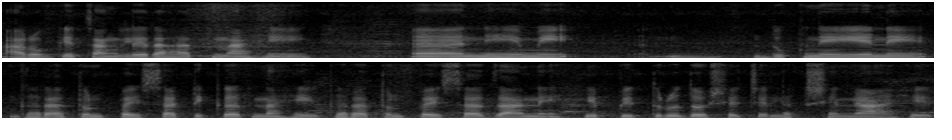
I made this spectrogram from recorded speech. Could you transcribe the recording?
आरोग्य चांगले राहत नाही. नेहमी दुखणे येणे घरातून पैसा टिकत नाही घरातून पैसा जाणे हे पितृदोषाचे लक्षणे आहेत.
